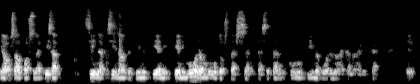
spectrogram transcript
joo, Salpaussilla kisat, siinä, siinä otettiin nyt pieni, pieni muodonmuutos tässä, tässä tämän kulun viime vuoden aikana, eli, eli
